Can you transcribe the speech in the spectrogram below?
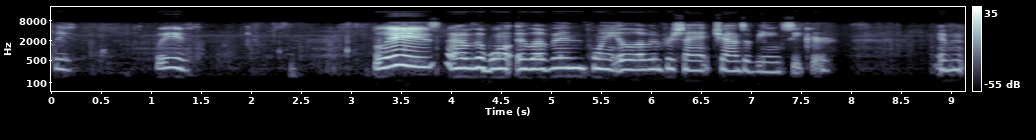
please, Please. Please. I have the 11.11% chance of being Seeker. If,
